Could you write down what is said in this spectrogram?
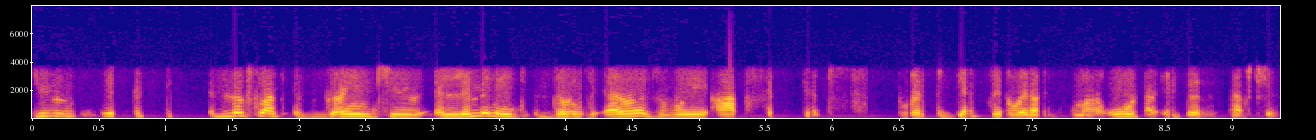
you, it, it looks like it's going to eliminate those errors where I tips when I get there when I my order it doesn't have chips.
